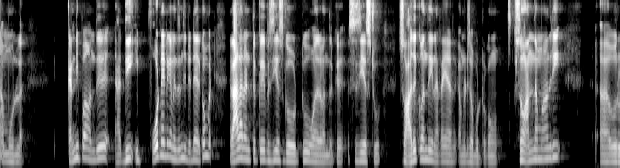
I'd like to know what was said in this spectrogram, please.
நம்ம ஊரில். கண்டிப்பாக வந்து தி இப் ஃபோர்ட் நைட்டுக்கு எனக்கு தெரிஞ்சு டெட்டாக இருக்கும் பட் வேலரண்ட்டுக்கு இப்போ சிஎஸ்கோ டூ வந்திருக்கு சிஎஸ் டூ ஸோ அதுக்கு வந்து நிறைய கம்யூனிட்டி சப்போர்ட் இருக்கும். ஸோ அந்த மாதிரி ஒரு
